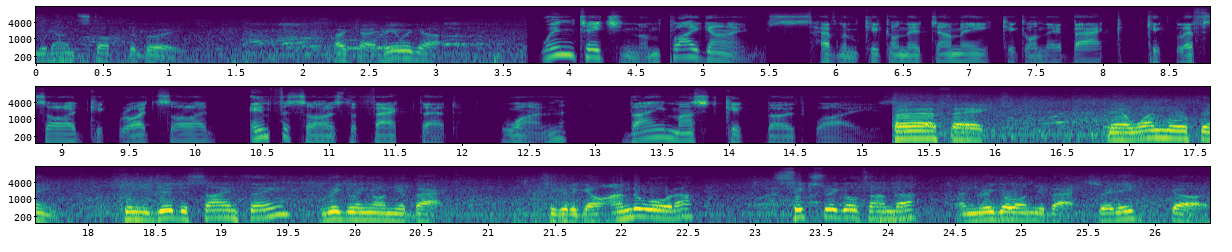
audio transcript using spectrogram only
you don't stop to breathe. Okay, here we go. When teaching them, play games. Have them kick on their tummy, kick on their back, kick left side, kick right side. Emphasize the fact that 1. They must kick both ways. Perfect. Now one more thing. Can you do the same thing, wriggling on your back? So you're going to go underwater, six wriggles under, and wriggle on your back. Ready? Go.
